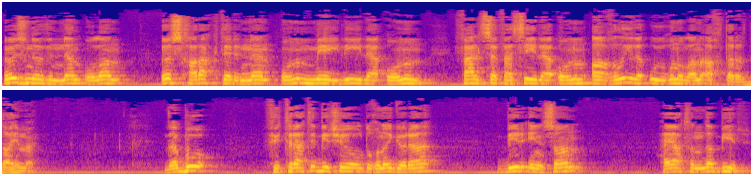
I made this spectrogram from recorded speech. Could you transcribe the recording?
Öz növündən olan, öz xarakterindən, onun meyli ilə, onun fəlsəfəsi ilə, onun ağlı ilə uyğun olanı axtarır daimə. Və bu fitrəti bir şey olduğuna görə bir insan həyatında bir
